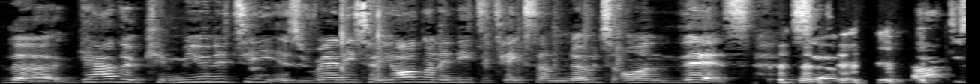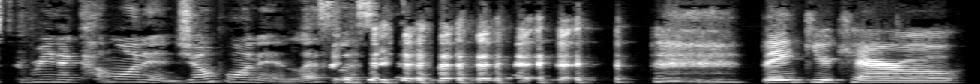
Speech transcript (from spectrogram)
The gathered community is ready. So, y'all going to need to take some notes on this. So, Dr. Sabrina, come on in, jump on in. Let's, let's. Thank you, Carol.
